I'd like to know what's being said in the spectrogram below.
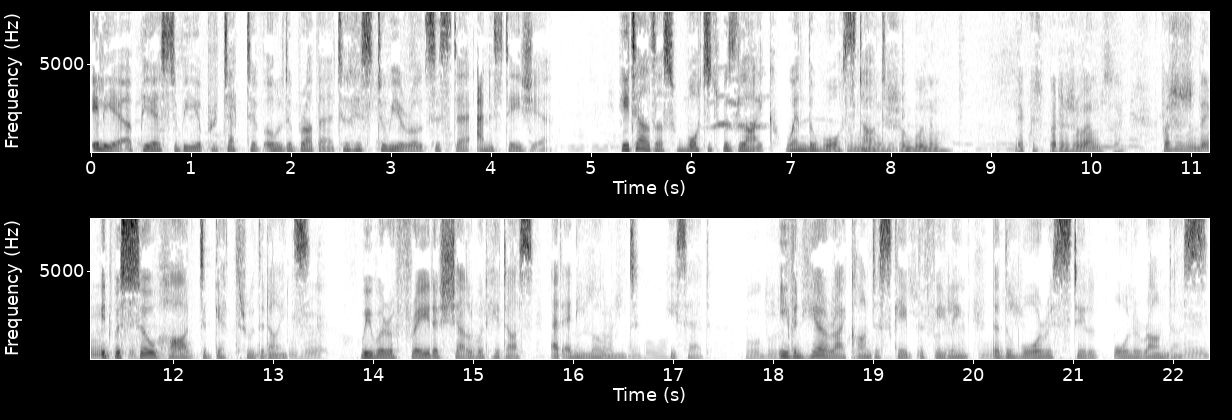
Ilya appears to be a protective older brother to his two year old sister Anastasia. He tells us what it was like when the war started. It was so hard to get through the nights. We were afraid a shell would hit us at any moment, he said. Even here, I can't escape the feeling that the war is still all around us.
